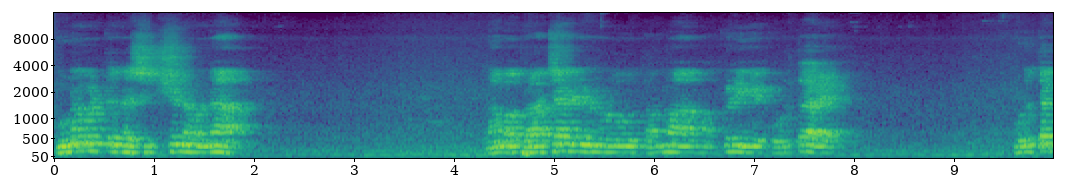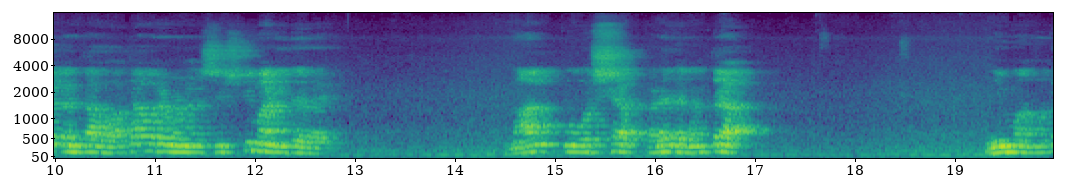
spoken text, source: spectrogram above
ಗುಣಮಟ್ಟದ ಶಿಕ್ಷಣವನ್ನ ನಮ್ಮ ಪ್ರಾಚಾರ್ಯರುಗಳು ತಮ್ಮ ಮಕ್ಕಳಿಗೆ ಕೊಡ್ತಾರೆ. ಕೊಡ್ತಕ್ಕಂಥ ವಾತಾವರಣವನ್ನು ಸೃಷ್ಟಿ ಮಾಡಿದ್ದೇವೆ ನಾಲ್ಕು ವರ್ಷ ಕಳೆದ ನಂತರ ನಿಮ್ಮ ಮಗ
